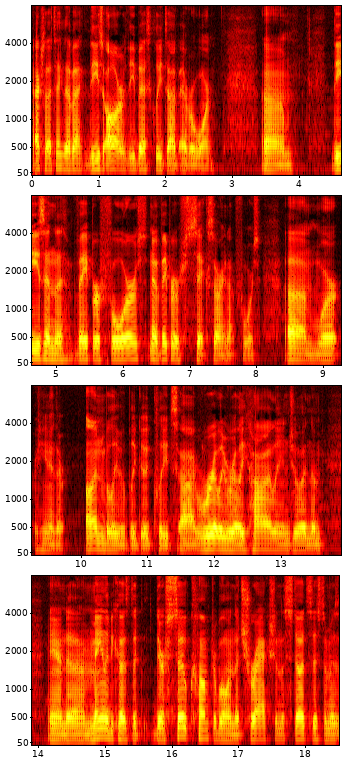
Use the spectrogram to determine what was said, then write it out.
Actually, I take that back. These are the best cleats I've ever worn. Um, these and the Vapor 4s, no, Vapor 6, sorry, not 4s, um, were, you know, they're unbelievably good cleats. I really, really highly enjoyed them. And uh, mainly because the, they're so comfortable and the traction, the stud system is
